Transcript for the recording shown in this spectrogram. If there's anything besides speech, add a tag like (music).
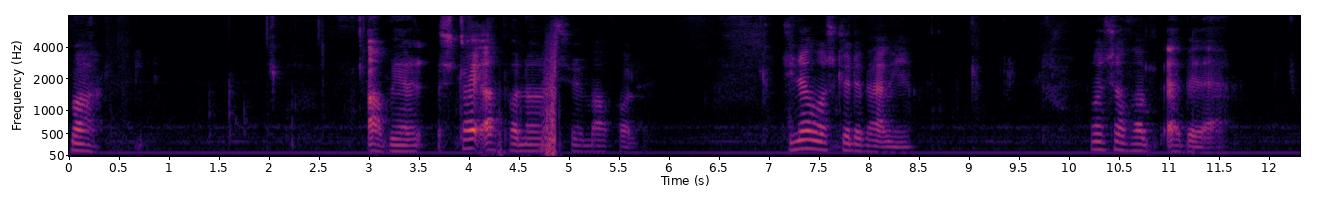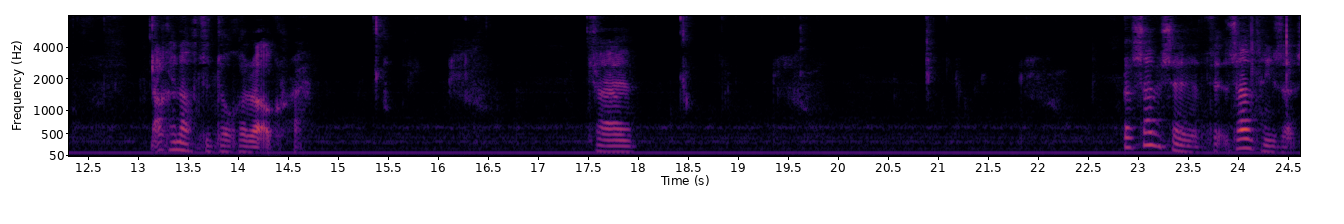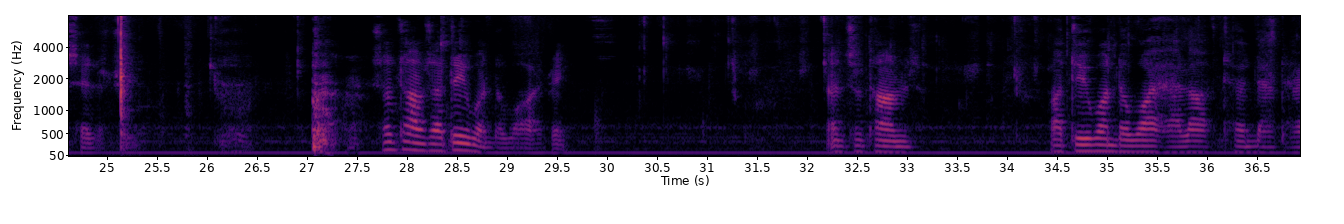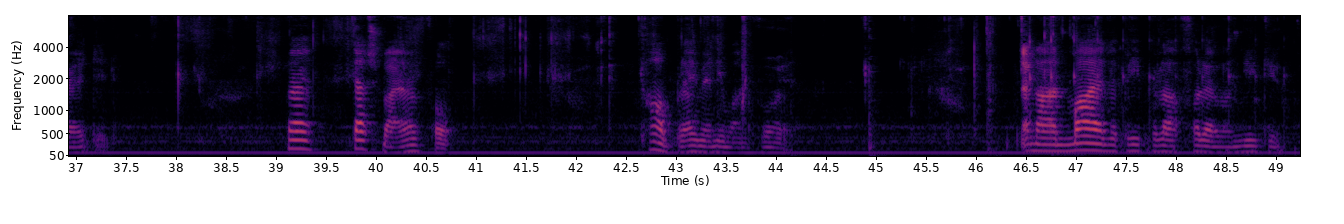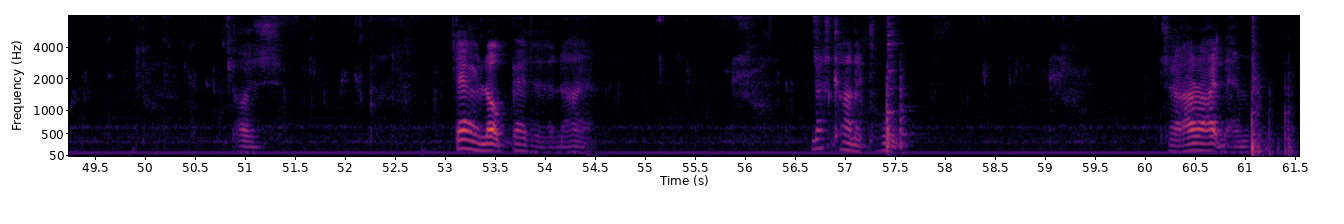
Right. I'll be straight up and honest with my follow. Do you know what's good about me? Once I've a, bit there, I can often talk a lot of crap. So, but some say some things I said are true. sometimes I do wonder why I drink, and sometimes I do wonder why her life turned out how it did. But that's my own fault. Can't blame anyone for it. And I admire the people I follow on YouTube. Because they're a lot better than I am. That's kind of cool. So I like them.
